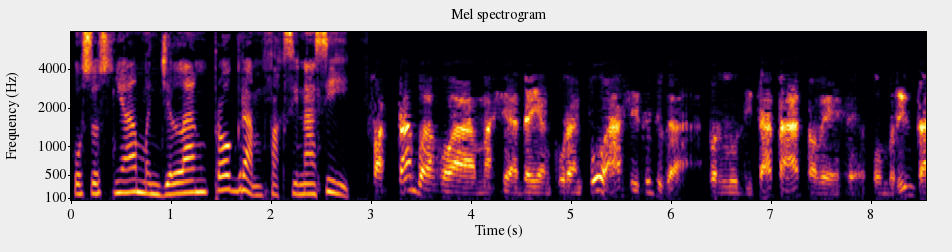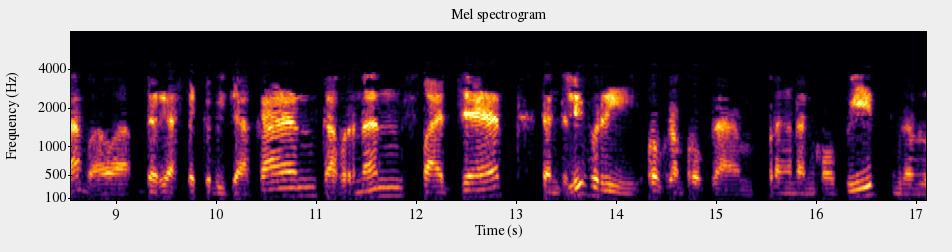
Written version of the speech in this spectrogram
khususnya menjelang program vaksinasi. Fakta bahwa masih ada yang kurang puas itu juga perlu dicatat oleh pemerintah bahwa dari aspek kebijakan, governance, budget, dan delivery program-program penanganan COVID-19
